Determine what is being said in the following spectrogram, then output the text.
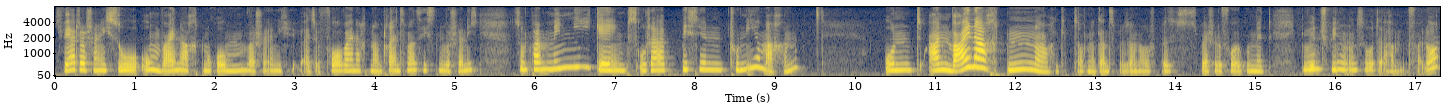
ich werde wahrscheinlich so um Weihnachten rum, wahrscheinlich, also vor Weihnachten am 23. wahrscheinlich, so ein paar Minigames oder ein bisschen Turnier machen. Und an Weihnachten gibt es auch eine ganz besondere Special-Folge mit Gewinnspielen und so. Da haben wir verloren.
